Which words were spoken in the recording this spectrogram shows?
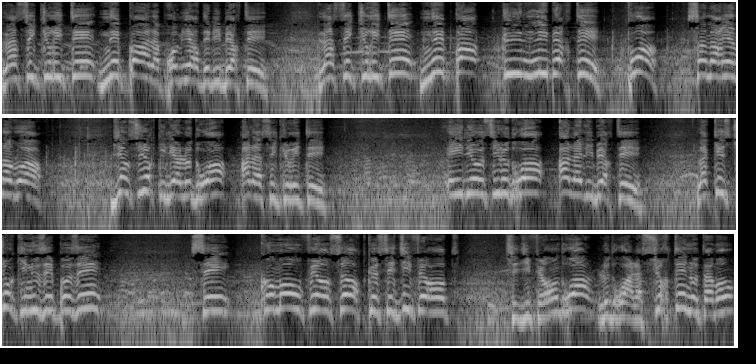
La sécurité n'est pas la première des libertés. La sécurité n'est pas une liberté. Point. Ça n'a rien à voir. Bien sûr qu'il y a le droit à la sécurité. Et il y a aussi le droit à la liberté. La question qui nous est posée, c'est comment on fait en sorte que ces, différentes, ces différents droits, le droit à la sûreté notamment,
